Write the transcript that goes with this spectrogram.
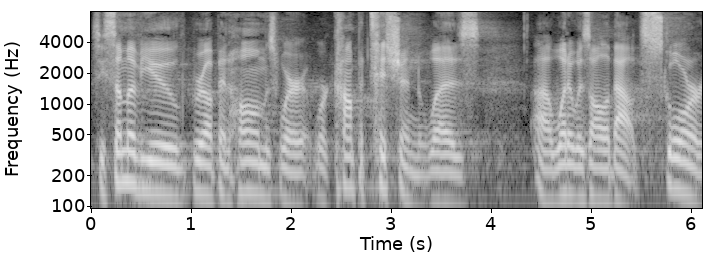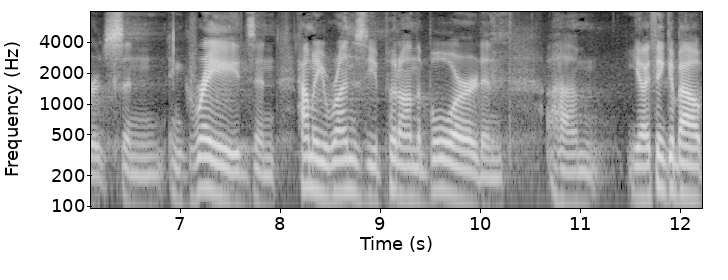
See, some of you grew up in homes where, where competition was uh, what it was all about scores and, and grades and how many runs do you put on the board. And, um, you know, I think about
